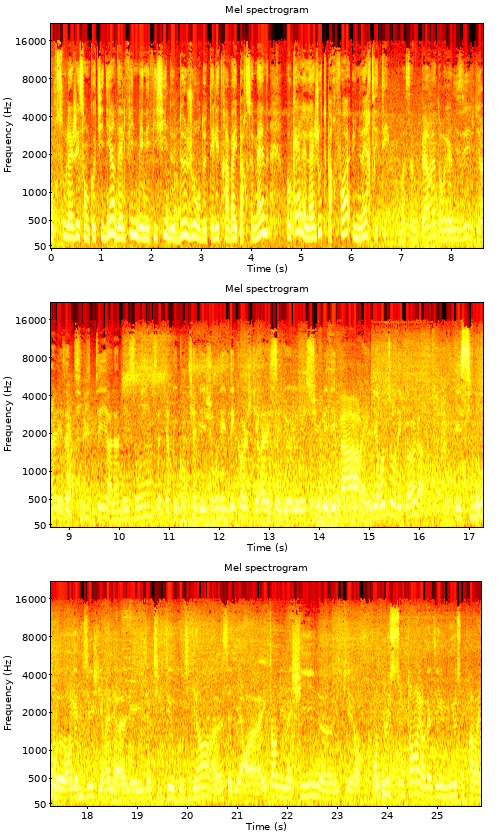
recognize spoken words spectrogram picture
Pour soulager son quotidien, Delphine bénéficie de deux jours de télétravail par semaine, auxquels elle ajoute parfois une RTT. Moi, ça me permet d'organiser, je dirais, les activités à la maison. C'est-à-dire que quand il y a des journées d'école, je dirais, c'est de suivre les départs et les retours d'école. Et sinon, euh, organiser, je dirais, la- les activités au quotidien, euh, c'est-à-dire euh, étendre les machines, euh, et puis euh, prendre plus son temps et organiser mieux son travail.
